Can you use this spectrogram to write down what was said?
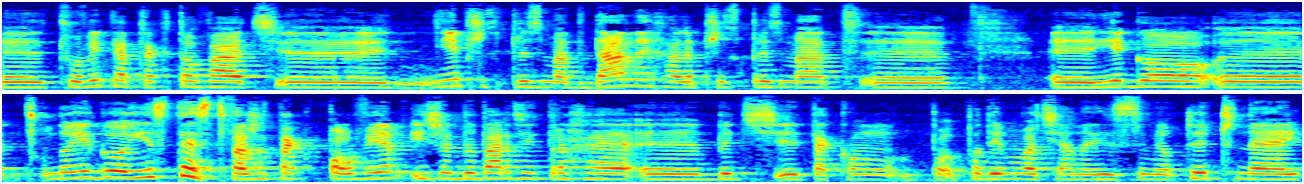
e, człowieka traktować e, nie przez pryzmat danych, ale przez pryzmat e, e, jego, e, no jego jestestwa, że tak powiem, i żeby bardziej trochę e, być taką, po- podejmować się analizy semiotycznej,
